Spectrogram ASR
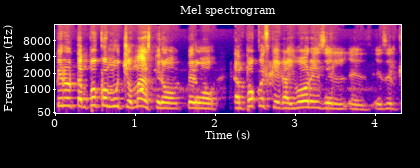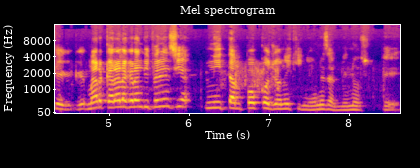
pero tampoco mucho más. Pero, pero tampoco es que Gaibor es el, es el que marcará la gran diferencia, ni tampoco Johnny Quiñones, al menos eh,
